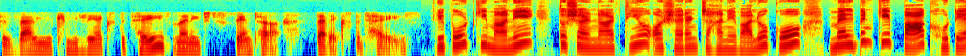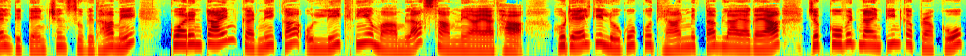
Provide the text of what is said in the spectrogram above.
to value community expertise, and they needed to centre that expertise. Report की माने तो शरणार्थियों और शरण चाहने वालों को मेलबर्न के पार्क होटल डिटेंशन सुविधा में क्वारंटाइन करने का उल्लेखनीय मामला सामने आया था। होटल के लोगों को ध्यान में तब लाया गया जब कोविड 19 का प्रकोप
